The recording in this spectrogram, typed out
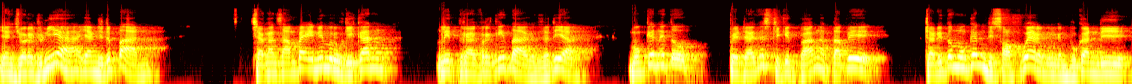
Yang juara dunia yang di depan. Jangan sampai ini merugikan lead driver kita gitu. Jadi ya mungkin itu bedanya sedikit banget tapi dan itu mungkin di software mungkin bukan di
